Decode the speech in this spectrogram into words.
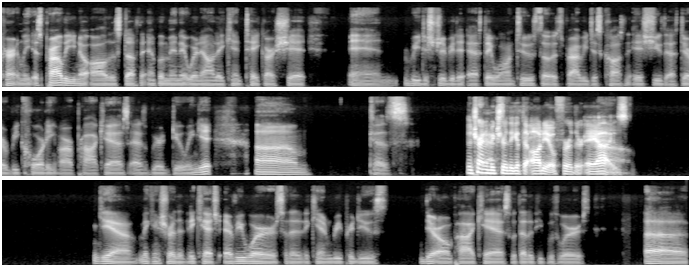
currently. It's probably you know all the stuff that implemented where now they can take our shit and redistribute it as they want to. So it's probably just causing issues as they're recording our podcast as we're doing it. Um, because they're trying to make sure they get the audio for their AIs. Um, yeah, making sure that they catch every word so that they can reproduce their own podcast with other people's words. Uh,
